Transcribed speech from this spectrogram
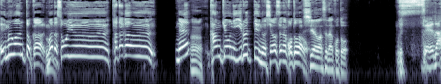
M1 とか、まだそういう戦う、ね、うん。環境にいるっていうのは幸せなことだろ。幸せなこと。うっせえな。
